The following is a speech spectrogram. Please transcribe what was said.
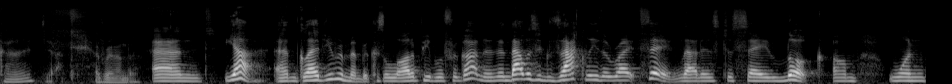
Okay? Yeah, I remember. And yeah, I'm glad you remember because a lot of people have forgotten it. And that was exactly the right thing. That is to say, look, um, one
